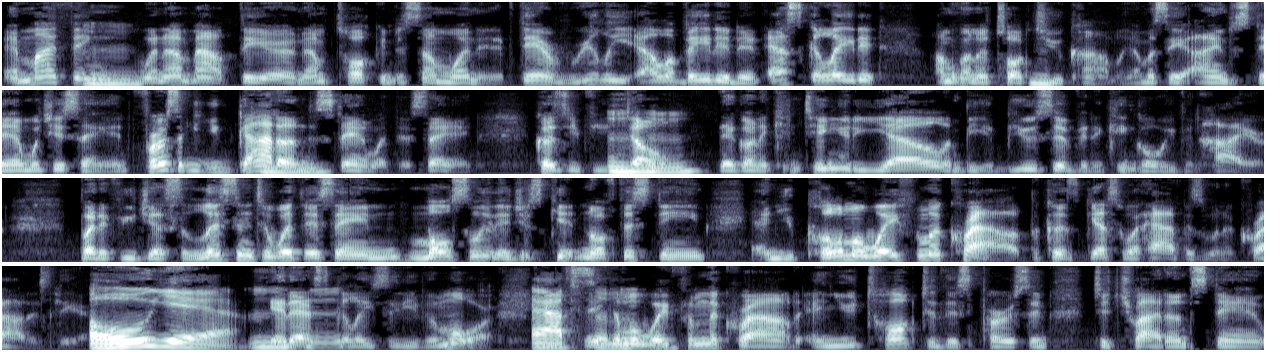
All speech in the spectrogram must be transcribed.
And my thing mm-hmm. when I'm out there and I'm talking to someone, and if they're really elevated and escalated, I'm going to talk mm-hmm. to you calmly. I'm going to say, I understand what you're saying. First thing, you got to mm-hmm. understand what they're saying. Because if you mm-hmm. don't, they're going to continue to yell and be abusive and it can go even higher. But if you just listen to what they're saying, mostly they're just getting off the steam and you pull them away from a crowd because guess what happens when a crowd is there? Oh, yeah. It mm-hmm. escalates it even more. Absolutely. You take them away from the crowd and you talk to this person to try to understand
